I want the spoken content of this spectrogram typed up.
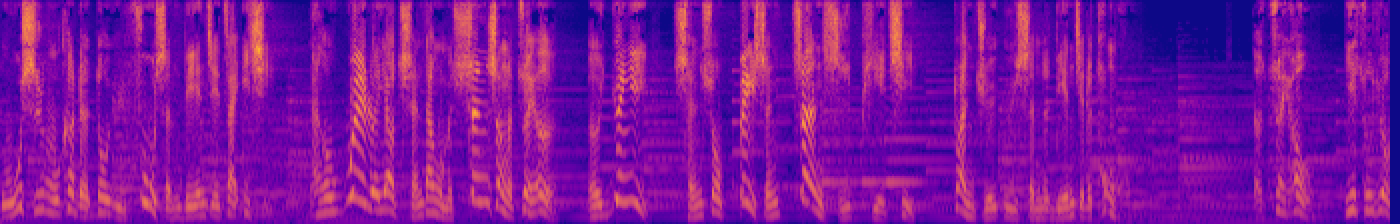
无时无刻的都与父神连接在一起。然而，为了要承担我们身上的罪恶，而愿意承受被神暂时撇弃、断绝与神的连接的痛苦。而最后，耶稣又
